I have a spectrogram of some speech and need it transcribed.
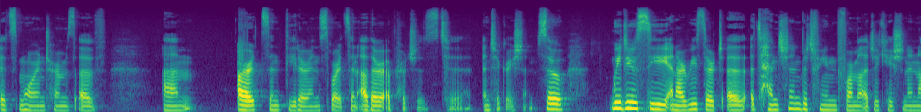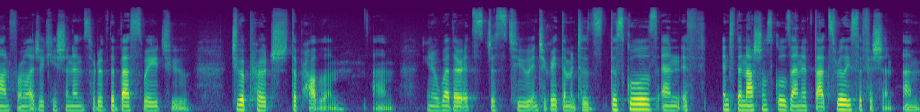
it's more in terms of um, arts and theater and sports and other approaches to integration. So we do see in our research a, a tension between formal education and non-formal education and sort of the best way to to approach the problem. Um, you know, whether it's just to integrate them into the schools and if into the national schools and if that's really sufficient, um,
